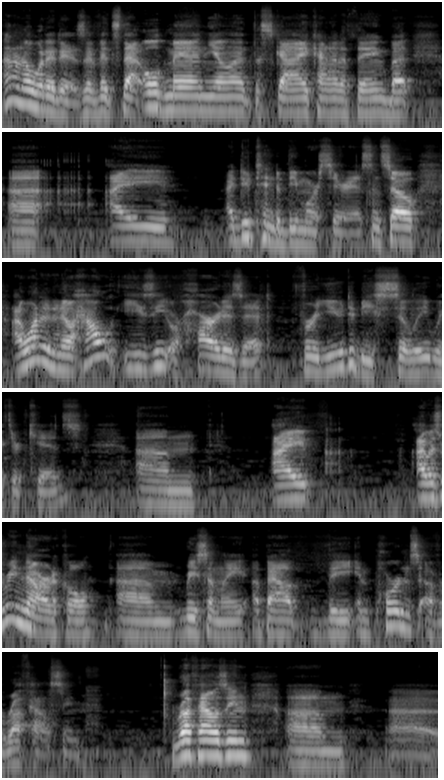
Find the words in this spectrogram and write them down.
I don't know what it is. If it's that old man yelling at the sky kind of a thing, but uh, I I do tend to be more serious. And so I wanted to know how easy or hard is it for you to be silly with your kids? Um, I I was reading an article um, recently about the importance of roughhousing. Roughhousing, um, uh,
